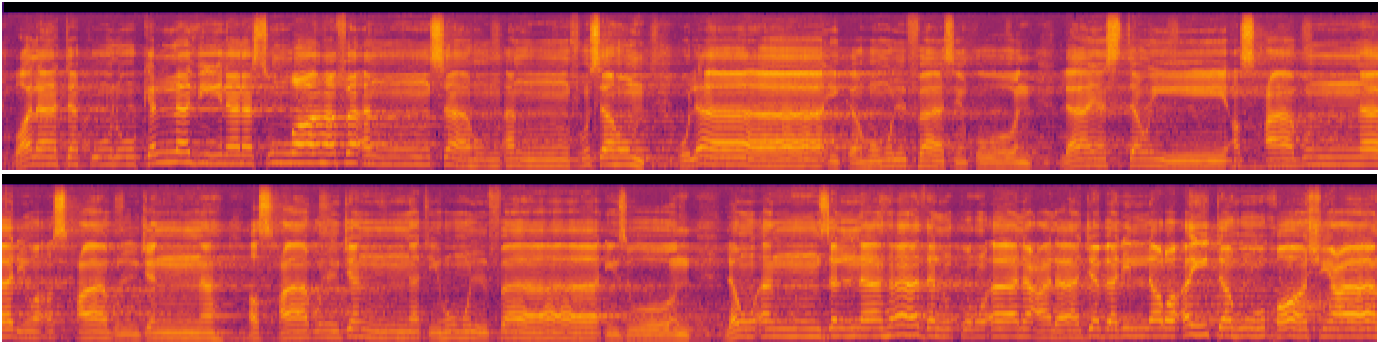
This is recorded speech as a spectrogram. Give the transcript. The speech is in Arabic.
ولا تكونوا كالذين نسوا الله فأنساهم أنفسهم. أولئك هم الفاسقون. لا يستوي أصحاب النار وأصحاب الجنة. أصحاب الجنة هم الفائزون. لو أنزلنا هذا القرآن على جبل لرأيته خاشعا.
